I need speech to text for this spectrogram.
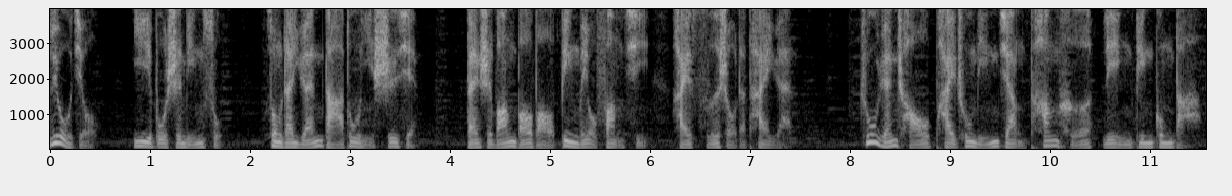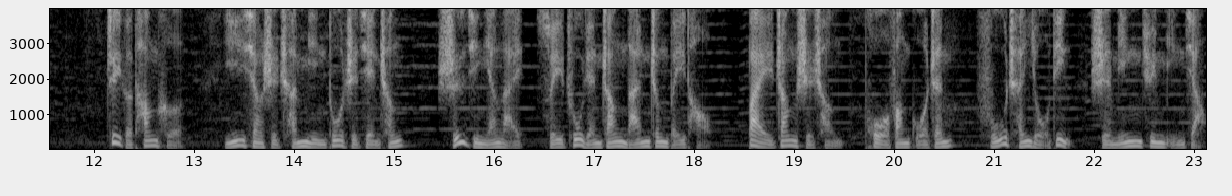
六九亦不失名宿。纵然元大都已失陷，但是王保保并没有放弃，还死守着太原。朱元朝派出名将汤和领兵攻打。这个汤和一向是臣民多智见称，十几年来随朱元璋南征北讨，败张士诚，破方国珍，浮沉有定，是明军名将。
